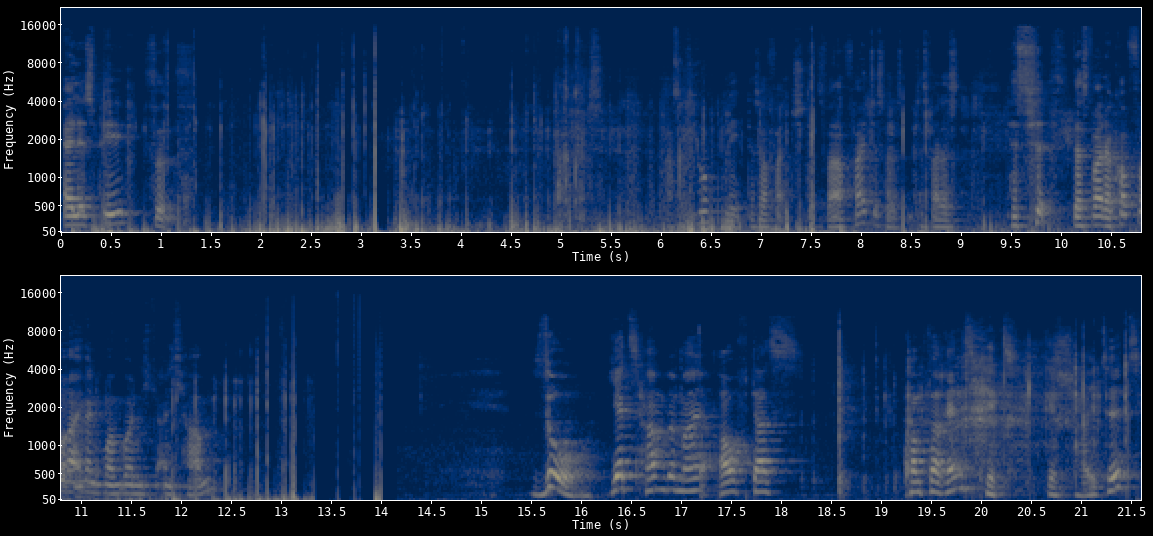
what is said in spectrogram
LSP 5. Nee, das war falsch. Das war falsch. Das war das, das war das, das, das war der Kopfhörereingang, den wollen wir nicht, eigentlich haben. So, jetzt haben wir mal auf das Konferenzkit geschaltet.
